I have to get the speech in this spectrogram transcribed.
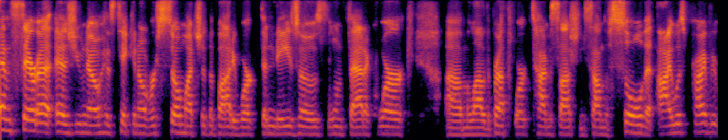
and Sarah, as you know, has taken over so much of the body work, the nasos, the lymphatic work, um, a lot of the breath work, time massage, and sound of soul that I was private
